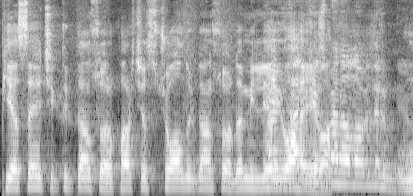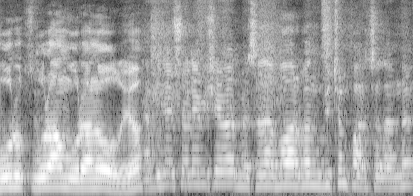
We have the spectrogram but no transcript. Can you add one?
piyasaya çıktıktan sonra parçası çoğaldıktan sonra da millet Yani eyvah herkes eyvah. ben alabilirim diyor. Vurup vuran vurana oluyor. Ya bir de şöyle bir şey var mesela bu arabanın bütün parçalarını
